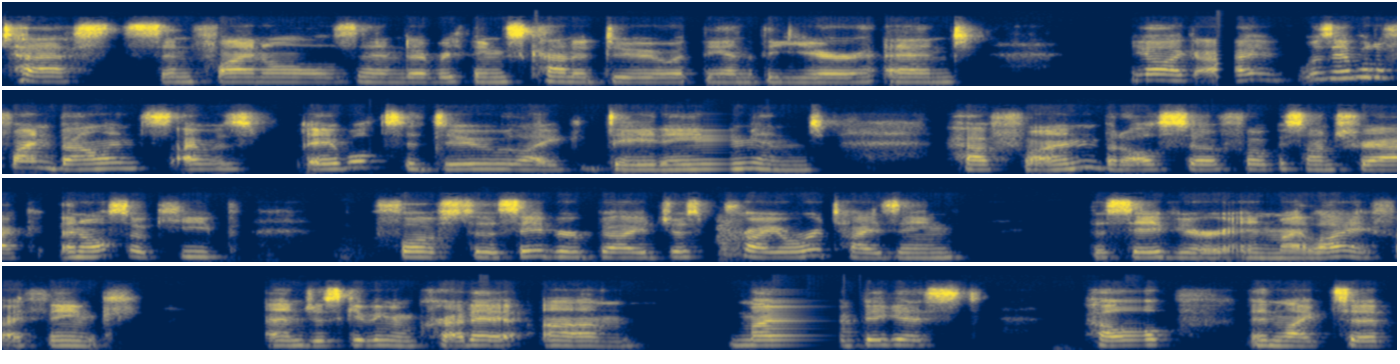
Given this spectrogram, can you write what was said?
tests and finals and everything's kind of due at the end of the year. And yeah, like I was able to find balance. I was able to do like dating and have fun, but also focus on track and also keep close to the Savior by just prioritizing the Savior in my life, I think, and just giving him credit. Um, my biggest help and like to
